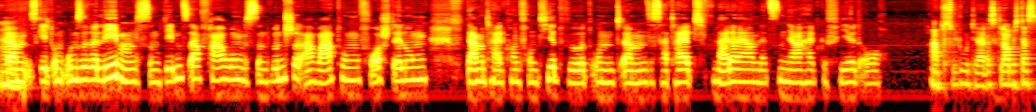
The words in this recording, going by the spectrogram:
mhm. ähm, es geht um unsere Leben. Das sind Lebenserfahrungen, das sind Wünsche, Erwartungen, Vorstellungen, damit halt konfrontiert wird. Und ähm, das hat halt leider ja im letzten Jahr halt gefehlt auch. Absolut, ja, das glaube ich, dass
